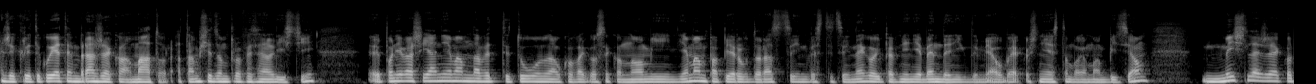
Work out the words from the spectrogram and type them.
że krytykuję tę branżę jako amator, a tam siedzą profesjonaliści, ponieważ ja nie mam nawet tytułu naukowego z ekonomii, nie mam papierów doradcy inwestycyjnego i pewnie nie będę nigdy miał, bo jakoś nie jest to moją ambicją. Myślę, że jako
